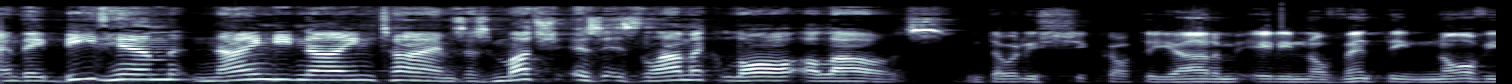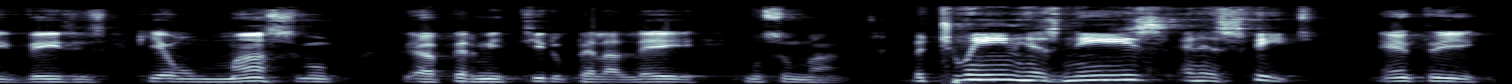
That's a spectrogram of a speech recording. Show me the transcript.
and they beat him 99 times, as much as Islamic law allows. Então eles chicotearam ele 99 vezes, que é o máximo eh, permitido pela lei muçulmana. between his knees and his feet. Entre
